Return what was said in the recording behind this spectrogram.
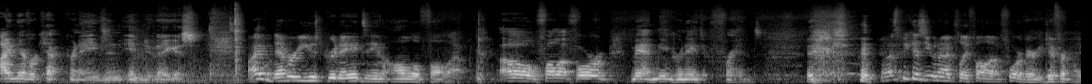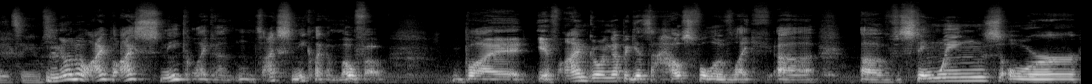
I never kept grenades in, in New Vegas. I've never used grenades in all of Fallout. Oh, Fallout Four, man, me and grenades are friends. Well, that's because you and I play Fallout 4 very differently, it seems. No, no, I, I sneak like a I sneak like a mofo. But if I'm going up against a house full of like uh, of stingwings or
